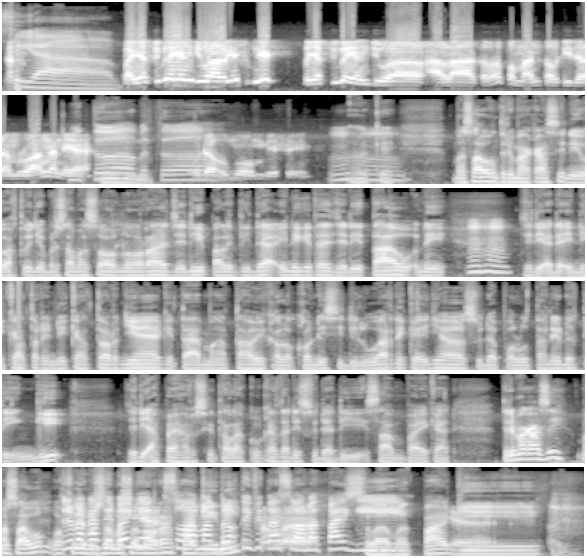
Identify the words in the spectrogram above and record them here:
Siap. Banyak juga yang jual ini sebenarnya banyak juga yang jual alat apa pemantau di dalam ruangan ya. Betul, Hmm. betul. Udah umum biasanya. Mhm. Oke. Mas Awang terima kasih nih waktunya bersama Sonora. Jadi paling tidak ini kita jadi tahu nih. Mhm. Jadi ada indikator-indikatornya kita mengetahui kalau kondisi di luar nih kayaknya sudah polutannya udah tinggi. Jadi apa yang harus kita lakukan tadi sudah disampaikan. Terima kasih Mas Awung waktunya Terima kasih bersama banyak. Sonora Selamat pagi ini. beraktivitas. Selamat- Selamat pagi. Selamat pagi.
